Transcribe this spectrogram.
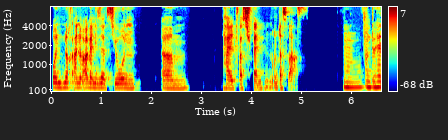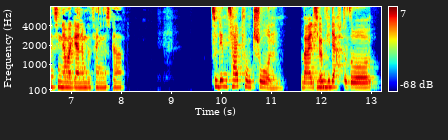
und noch eine Organisation ähm, halt was spenden. Und das war's. Mhm. Und du hättest ihn aber gerne im Gefängnis gehabt. Zu dem Zeitpunkt schon, weil ich mhm. irgendwie dachte so,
